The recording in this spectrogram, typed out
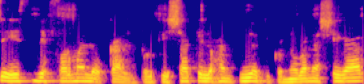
es de forma local, porque ya que los antibióticos no van a llegar,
